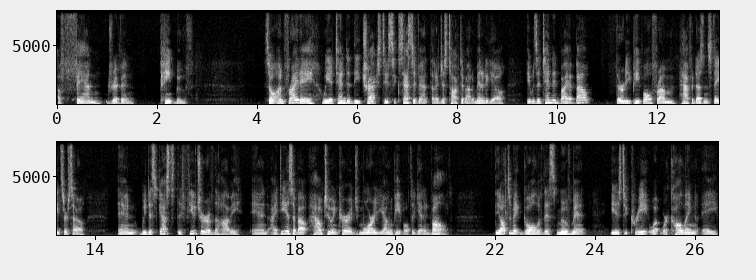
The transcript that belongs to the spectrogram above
a fan driven paint booth so on Friday, we attended the Tracks to Success event that I just talked about a minute ago. It was attended by about 30 people from half a dozen states or so, and we discussed the future of the hobby and ideas about how to encourage more young people to get involved. The ultimate goal of this movement is to create what we're calling a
